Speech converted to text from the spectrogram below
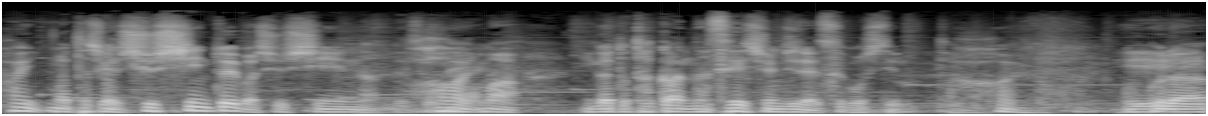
はい。まあ、確かに出身といえば出身なんですよね、はい。まあ、意外と多感な青春時代を過ごしてるっていう。はい小倉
